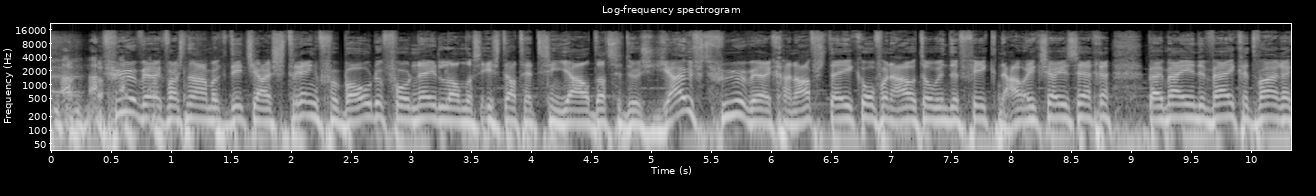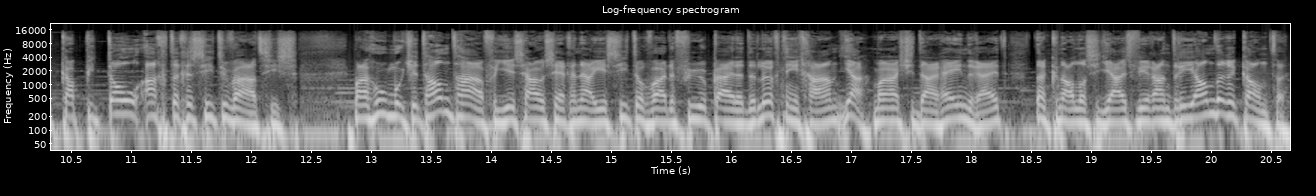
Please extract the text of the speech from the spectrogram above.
Vuurwerk was namelijk dit jaar streng verboden. Voor Nederlanders is dat het signaal dat ze dus juist vuurwerk gaan afsteken of een auto in de fik. Nou, ik zou je zeggen, bij mij in de wijk, het waren kapitoolachtige situaties. Maar hoe moet je het handhaven? Je zou zeggen, nou, je ziet toch waar de vuurpijlen de lucht in gaan. Ja, maar als je daarheen rijdt, dan knallen ze juist weer aan drie andere kanten.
